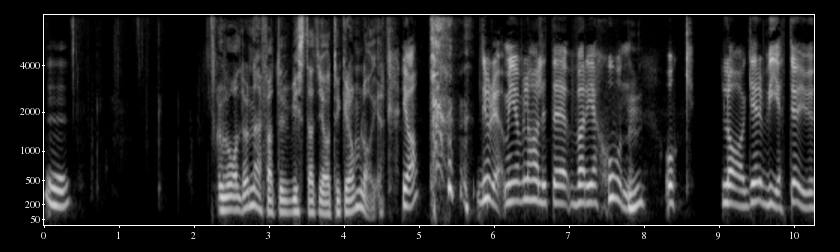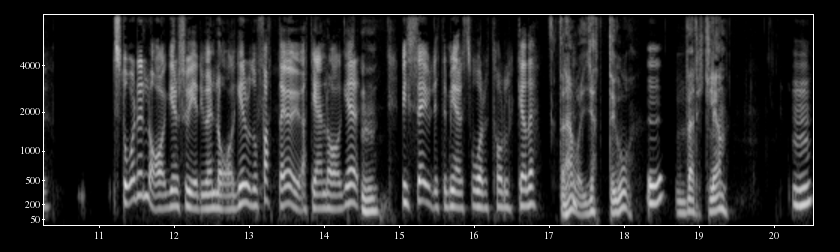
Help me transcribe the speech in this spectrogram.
Mm. Valde du den här för att du visste att jag tycker om lager? Ja, det gjorde jag. Men jag vill ha lite variation. Mm. Och lager vet jag ju. Står det lager så är det ju en lager och då fattar jag ju att det är en lager. Mm. Vissa är ju lite mer svårtolkade. Den här var jättegod. Mm. Verkligen. Mm.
